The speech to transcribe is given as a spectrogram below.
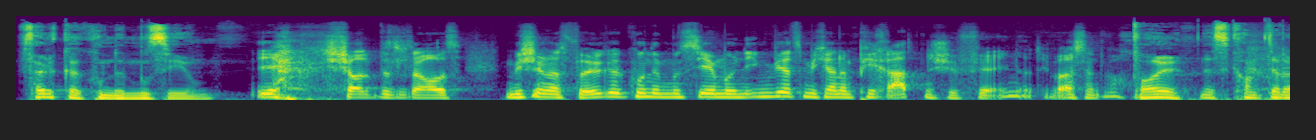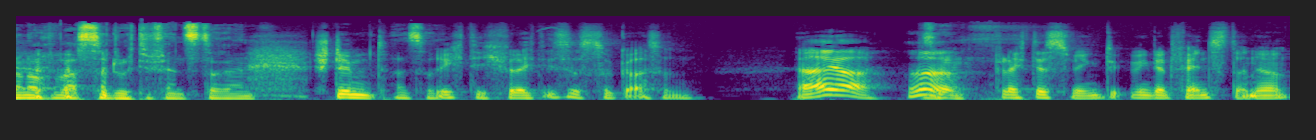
Völkerkundemuseum. Ja, schaut ein bisschen aus. Mischung aus Völkerkundemuseum und irgendwie hat es mich an ein Piratenschiff erinnert. Ich weiß nicht warum. Voll, es kommt ja dann auch Wasser durch die Fenster rein. Stimmt, also. richtig. Vielleicht ist es sogar so ein. Ja, ja, ah, so. vielleicht deswegen, wegen den Fenstern, ja.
